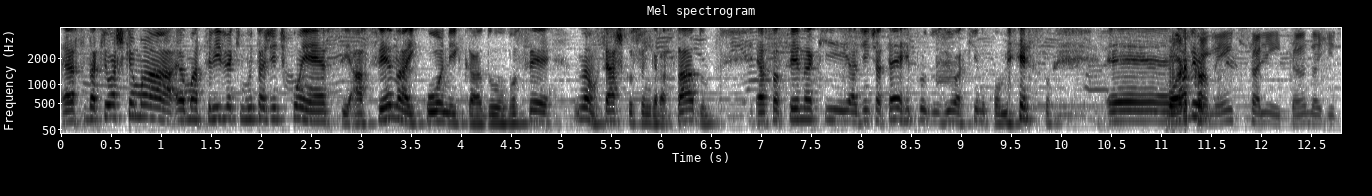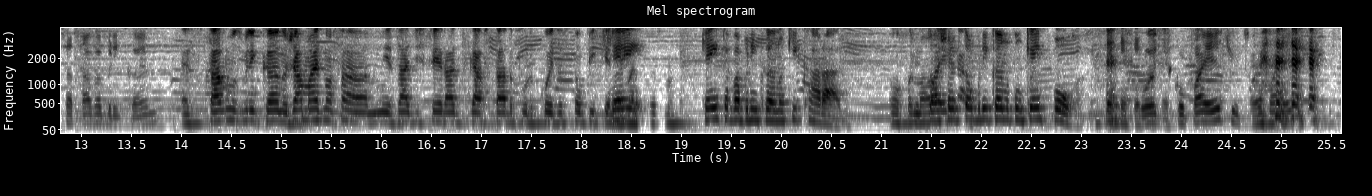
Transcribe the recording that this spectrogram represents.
essa daqui eu acho que é uma, é uma trivia que muita gente conhece. A cena icônica do Você. Não, você acha que eu sou engraçado? Essa cena que a gente até reproduziu aqui no começo, é, Porcamente salientando, a gente só tava brincando. Estávamos brincando, jamais nossa amizade será desgastada por coisas tão pequenas. Quem, quem tava brincando aqui, caralho? Vocês estão achando que estão brincando com quem, porra? Ô, desculpa aí, tio, desculpa aí.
